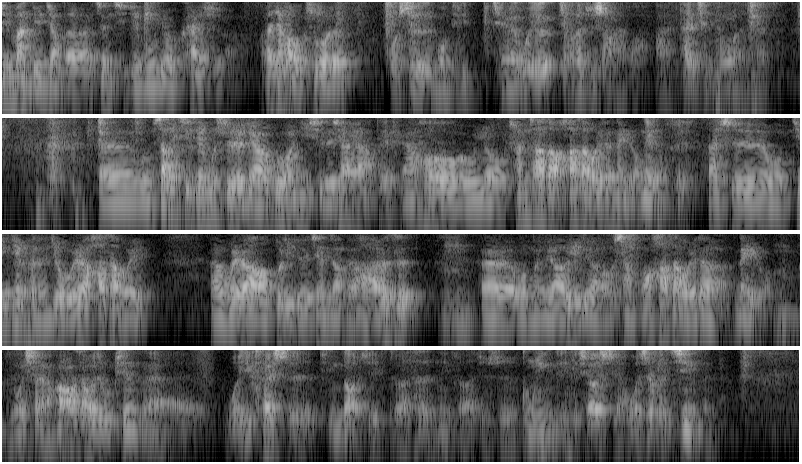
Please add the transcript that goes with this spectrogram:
期慢点讲的正期节目又开始了。大家好，我是我的，我是某迪。前面我又讲了句上海话，哎，太轻松了，一下子。呃，我们上一期节目是聊过逆袭的夏亚，对，然后有穿插到哈萨维的内容，内容对。但是我们今天可能就围绕哈萨维，呃，围绕布里德舰长的儿子，嗯，呃，我们聊一聊《闪光哈萨维》的内容。嗯，因为《闪光哈萨维》这部片子呢，我一开始听到这个他的那个就是公映的一个消息啊，我是很兴奋的，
